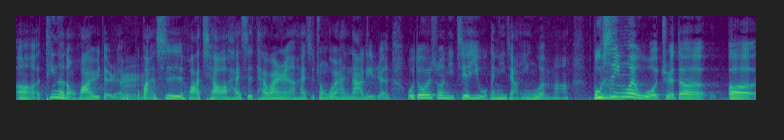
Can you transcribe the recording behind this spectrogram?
呃，听得懂华语的人，不管是华侨还是台湾人，还是中国人，还是哪里人，我都会说你介意我跟你讲英文吗？不是因为我觉得呃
